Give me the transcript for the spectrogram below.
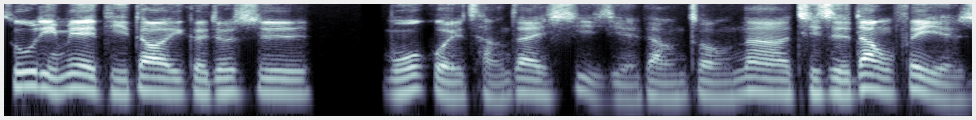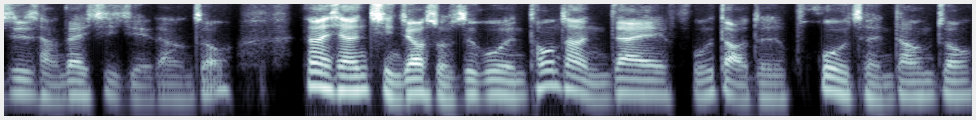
书里面也提到一个，就是魔鬼藏在细节当中。那其实浪费也是藏在细节当中。那想请教首席顾问，通常你在辅导的过程当中，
